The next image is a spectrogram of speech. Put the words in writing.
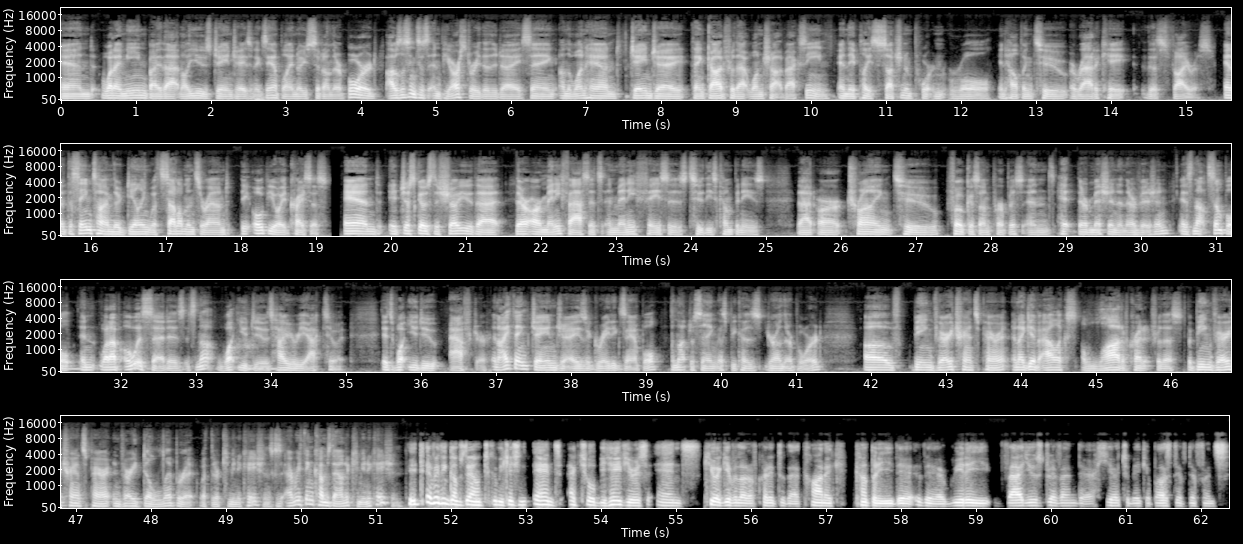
And what I mean by that, and I'll use J and J as an example. I know you sit on their board. I was listening to this NPR story the other day, saying on the one hand, J and J, thank God for that one-shot vaccine, and they play such an important role in helping to eradicate this virus. And at the same time, they're dealing with settlements around the opioid crisis. And it just goes to show you that there are many facets and many faces to these companies that are trying to focus on purpose and hit their mission and their vision. It's not simple. And what I've always said is it's not what you do, it's how you react to it. It's what you do after. And I think J&J is a great example. I'm not just saying this because you're on their board, of being very transparent. And I give Alex a lot of credit for this, but being very transparent and very deliberate with their communications because everything comes down to communication. It, everything comes down to communication and actual behaviors. And here I give a lot of credit to the iconic company. They're, they're really values driven, they're here to make a positive difference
